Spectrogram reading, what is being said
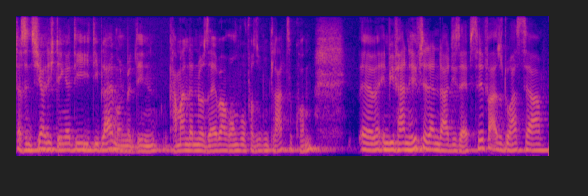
Das sind sicherlich Dinge, die, die bleiben und mit denen kann man dann nur selber irgendwo versuchen klarzukommen. Äh, inwiefern hilft dir denn da die Selbsthilfe? Also du hast ja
